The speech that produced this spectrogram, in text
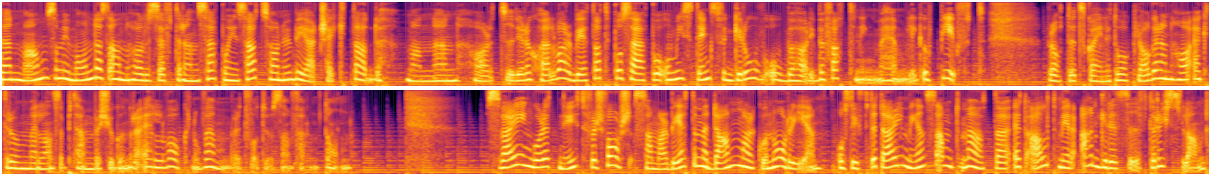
Den man som i måndags anhölls efter en Säpo-insats har nu begärts häktad. Mannen har tidigare själv arbetat på Säpo och misstänks för grov obehörig befattning med hemlig uppgift. Brottet ska enligt åklagaren ha ägt rum mellan september 2011 och november 2015. Sverige ingår ett nytt försvarssamarbete med Danmark och Norge och syftet är gemensamt möta ett allt mer aggressivt Ryssland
